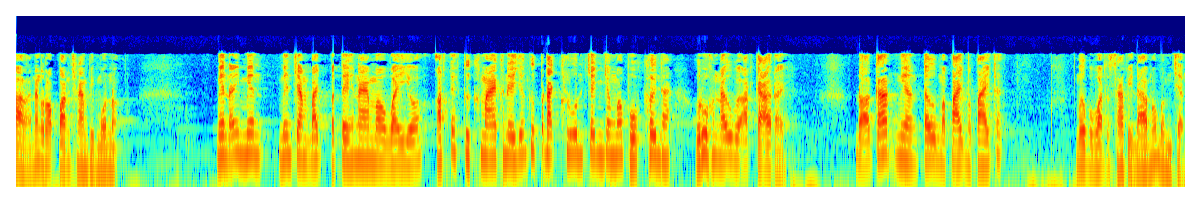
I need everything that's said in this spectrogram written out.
ដល់អាហ្នឹងរាប់ពាន់ឆ្នាំពីមុនមានអីមានមានចាំបាច់ប្រទេសណាមកវាយយកអត់ទេគឺខ្មែរគ្នាយើងគឺផ្ដាច់ខ្លួនចេញចឹងមកព្រោះឃើញថារស់នៅវាអត់កើតហើយដល់កើតមានទៅមកបែកមកបែកទៅមើលប្រវត្តិសាស្ត្រពីដើមមកបើមិនចឹង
